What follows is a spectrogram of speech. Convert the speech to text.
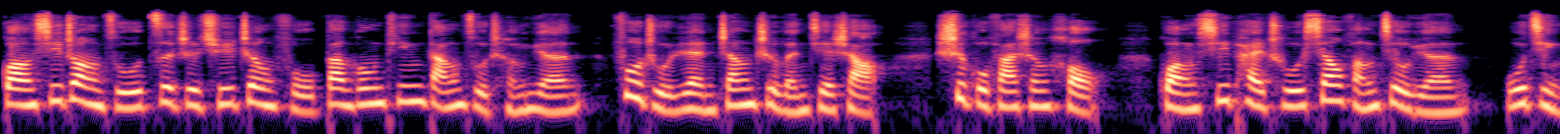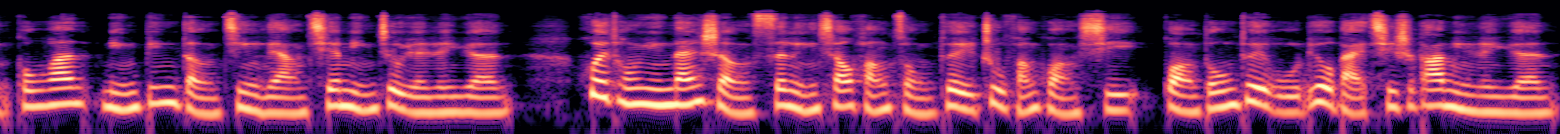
广西壮族自治区政府办公厅党组成员、副主任张志文介绍，事故发生后，广西派出消防救援、武警、公安、民兵等近两千名救援人员，会同云南省森林消防总队驻防广西、广东队伍六百七十八名人员，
